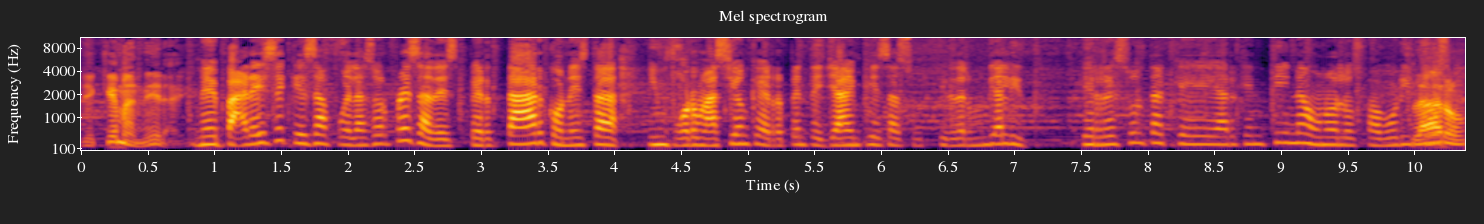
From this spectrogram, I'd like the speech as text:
de qué manera. ¿eh? Me parece que esa fue la sorpresa, despertar con esta información que de repente ya empieza a surgir del Mundial y que resulta que Argentina, uno de los favoritos,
